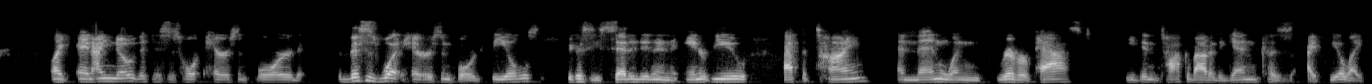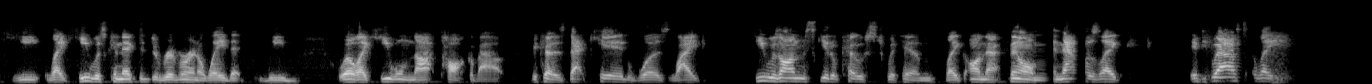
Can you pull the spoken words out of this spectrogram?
like, and I know that this is Harrison Ford. This is what Harrison Ford feels because he said it in an interview at the time, and then when River passed, he didn't talk about it again because I feel like he like he was connected to River in a way that we well like he will not talk about because that kid was like he was on Mosquito Coast with him like on that film. And that was like if you ask like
